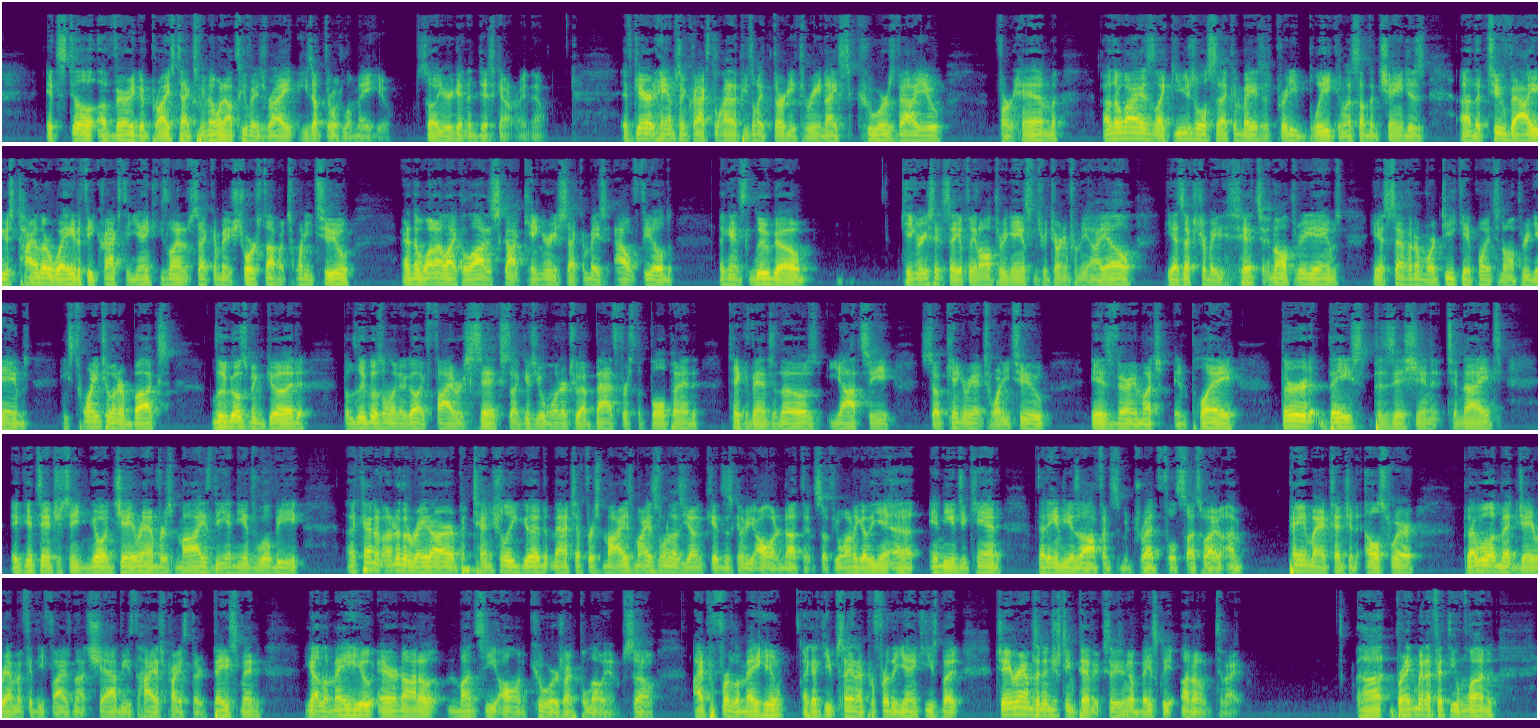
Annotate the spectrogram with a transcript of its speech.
it's still a very good price tag. We know when Altuve's right, he's up there with LeMahieu. So you're getting a discount right now. If Garrett Hampson cracks the lineup, he's only 33. Nice Coors value for him. Otherwise, like usual, second base is pretty bleak unless something changes. Uh, the two values, Tyler Wade, if he cracks the Yankees lineup, second base, shortstop at 22. And the one I like a lot is Scott Kingery, second base outfield against Lugo. Kingery's hit safely in all three games since returning from the IL. He has extra base hits in all three games. He has seven or more DK points in all three games. He's twenty two hundred bucks. Lugo's been good, but Lugo's only going to go like five or six, so that gives you one or two at bats versus the bullpen. Take advantage of those. Yahtzee. So Kingery at twenty two is very much in play. Third base position tonight. It gets interesting. You can go with J Ram versus Mize. The Indians will be a kind of under the radar, potentially good matchup versus Mize. Mize is one of those young kids that's going to be all or nothing. So if you want to go the uh, Indians, you can. That Indians offense has been dreadful, so that's why I'm paying my attention elsewhere. But I will admit, J Ram at 55 is not shabby. He's the highest priced third baseman. You got LeMahieu, Arenado, Muncy, all in Coors right below him. So I prefer LeMahieu. Like I keep saying, I prefer the Yankees, but J Ram's an interesting pivot because he's going to go basically unowned tonight. Uh, Bregman at 51.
